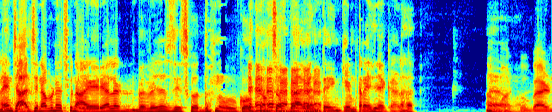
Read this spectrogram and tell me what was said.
నేను చాలా చిన్నప్పుడు నేర్చుకున్నా ఆ ఏరియాలో బెవరేజెస్ తీసుకోవద్దు నువ్వు కోక్ థమ్స్ అప్ బ్యాగ్ అంతే ఇంకేం ట్రై చేయక్కడ too bad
